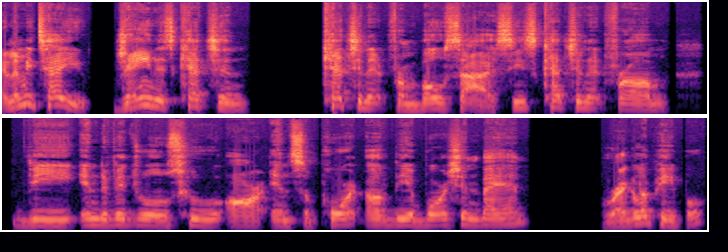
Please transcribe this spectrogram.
And let me tell you, Jane is catching catching it from both sides. She's catching it from the individuals who are in support of the abortion ban, regular people.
